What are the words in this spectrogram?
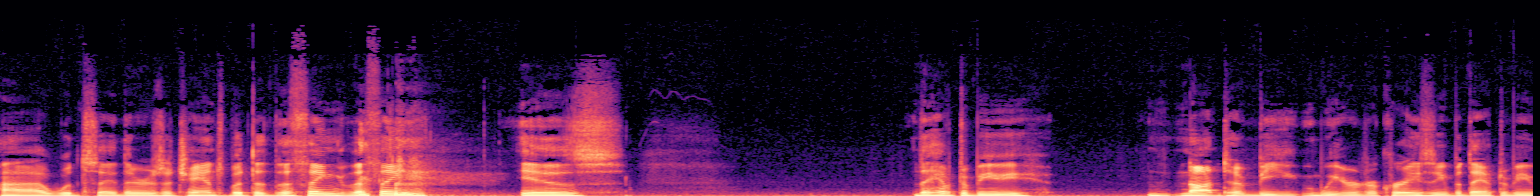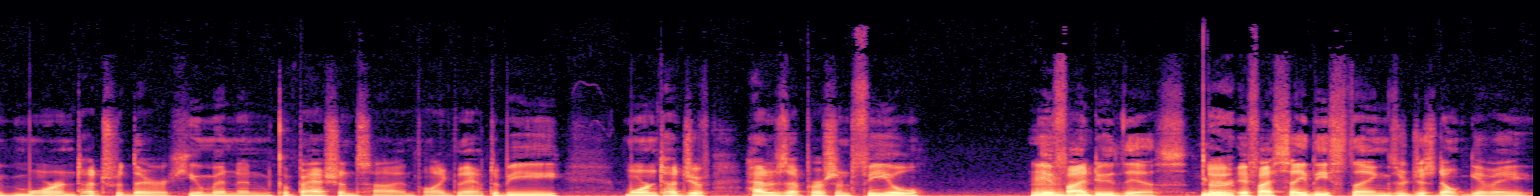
I would say there's a chance, but the the thing the thing is they have to be not to be weird or crazy, but they have to be more in touch with their human and compassion side. Like they have to be more in touch of how does that person feel if I Mhm. do this Yeah. or if I say these things or just don't give a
